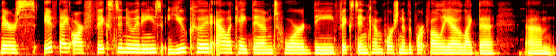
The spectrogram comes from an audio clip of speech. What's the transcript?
there's if they are fixed annuities, you could allocate them toward the fixed income portion of the portfolio, like the um,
